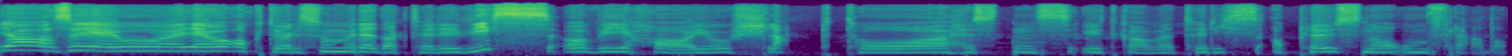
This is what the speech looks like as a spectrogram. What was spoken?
Ja, altså jeg er, jo, jeg er jo aktuell som redaktør i RIS, og vi har jo slipp av høstens utgave til RIS Applaus nå om fredag.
